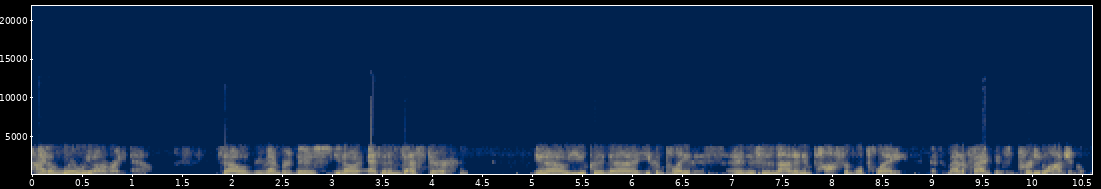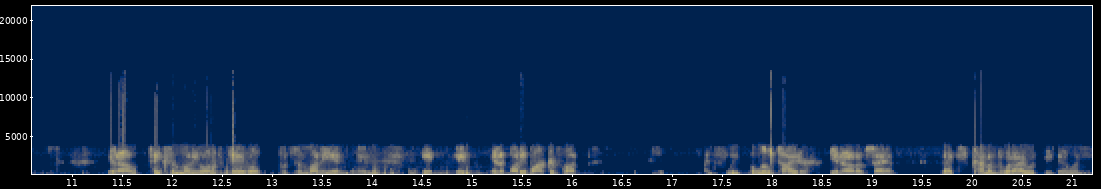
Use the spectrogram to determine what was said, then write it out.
kind of where we are right now. So remember, there's, you know, as an investor, you know, you can, uh, you can play this and this is not an impossible play. As a matter of fact, it's pretty logical you know, take some money off the table, put some money in in in, in, in a money market fund, and sleep a little tighter. You know what I'm saying? That's kind of what I would be doing.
